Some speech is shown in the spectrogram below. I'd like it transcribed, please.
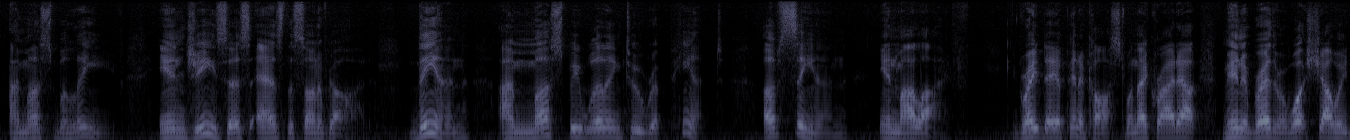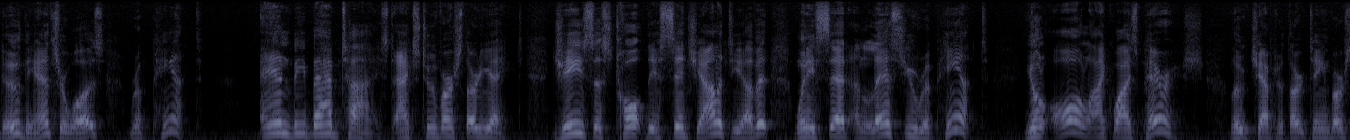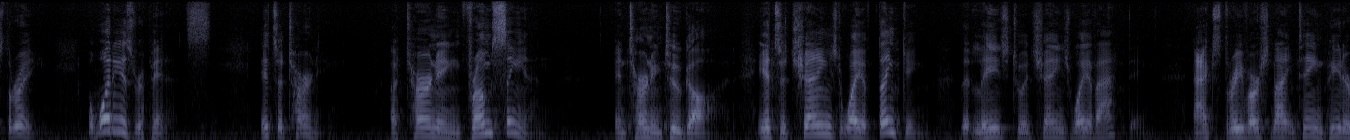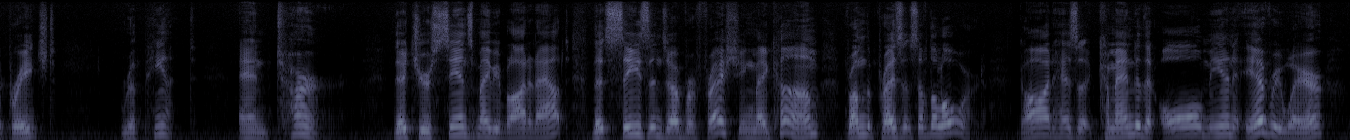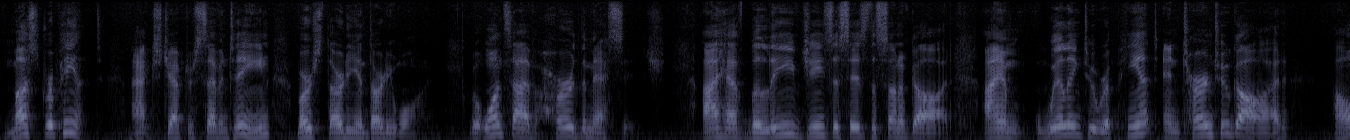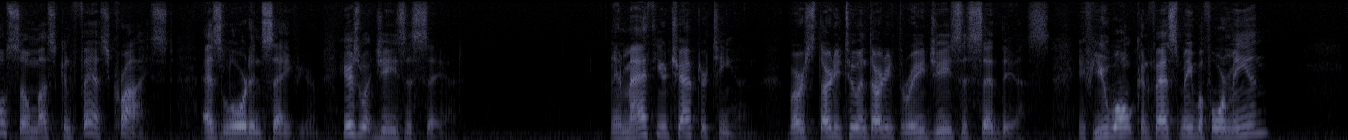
I must believe in Jesus as the Son of God. Then I must be willing to repent of sin in my life. The great day of Pentecost, when they cried out, Men and brethren, what shall we do? The answer was, Repent and be baptized. Acts 2 verse 38. Jesus taught the essentiality of it when He said, Unless you repent, you'll all likewise perish. Luke chapter 13 verse 3. But what is repentance? It's a turning. A turning from sin and turning to God. It's a changed way of thinking that leads to a changed way of acting. Acts 3 verse 19, Peter preached, Repent and turn, that your sins may be blotted out, that seasons of refreshing may come from the presence of the Lord. God has commanded that all men everywhere must repent. Acts chapter 17, verse 30 and 31. But once I've heard the message, I have believed Jesus is the Son of God, I am willing to repent and turn to God, I also must confess Christ as Lord and Savior. Here's what Jesus said. In Matthew chapter 10, verse 32 and 33, Jesus said this, If you won't confess me before men,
